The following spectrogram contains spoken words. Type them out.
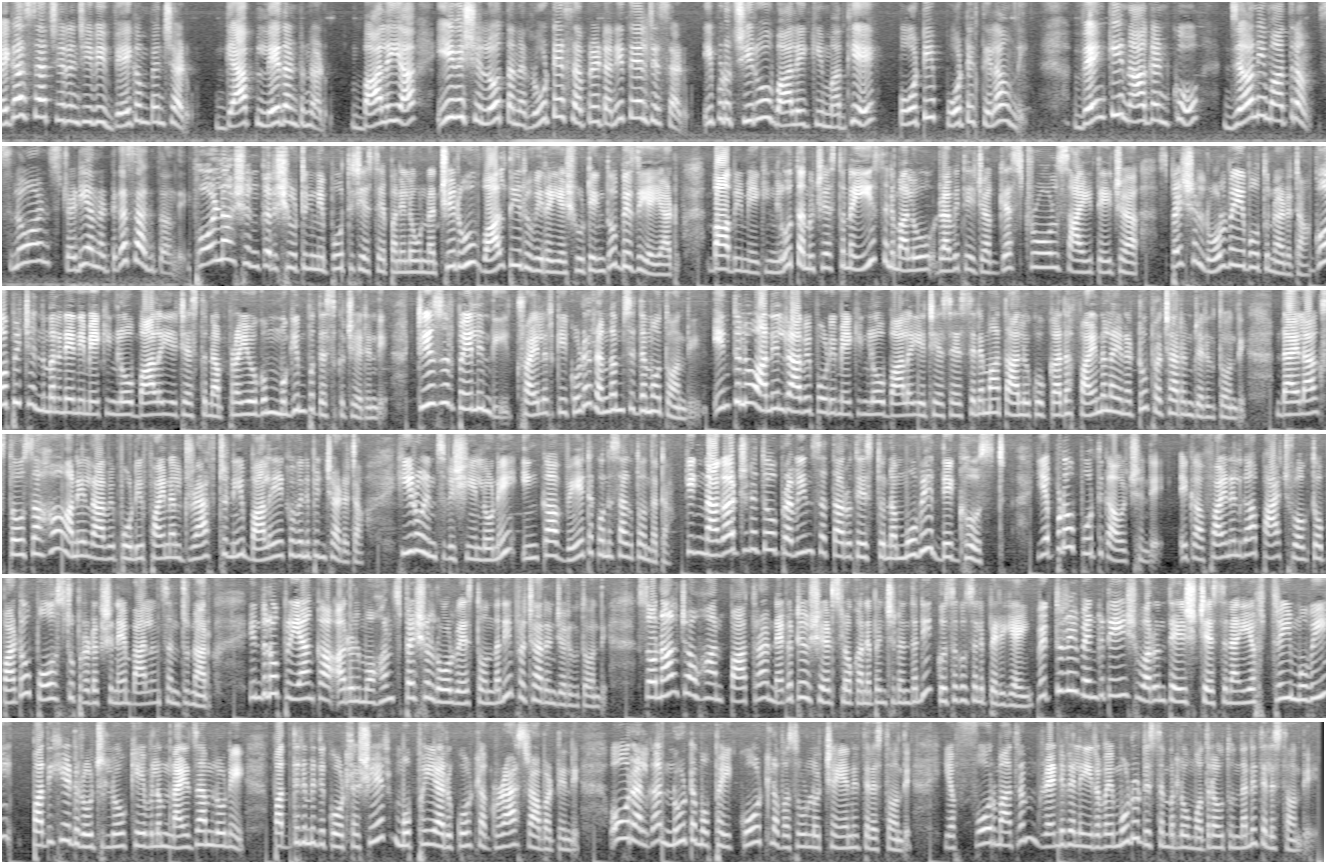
Megastar Chiranjeevi వేగం పెంచాడు. Gap లేదంటున్నాడు. Balayya ఈ విషయంలో తన రూటే సెపరేట్ అని తేల్చేశాడు. ఇప్పుడు చిరు బాలయ్యకి మధ్యే పోటీ పోటెత్తేలా ఉంది. వెంకీ నాగండ్ కో జర్నీ మాత్రం స్లో అండ్ స్టడీ అన్నట్టుగా సాగుతోంది. పోళ్ళా శంకర్ షూటింగ్ని పూర్తి చేసే పనిలో ఉన్న చిరు వాల్తీరు వీరయ్య షూటింగ్తో బిజీ అయ్యాడు. బాబీ మేకింగ్లో తను చేస్తున్న ఈ సినిమాలో Ravi Teja guest role Sai Teja special role వేయబోతున్నాడట. Gopichand Malineni మేకింగ్లో బాలయ్య చేస్తున్న ప్రయోగం ముగింపు దశకు చేరింది. టీజర్ పేలింది ట్రైలర్కి కూడా రంగం సిద్ధమవుతోంది. ఇంతలో అనిల్ రావిపూడి మేకింగ్లో బాలయ్య చేసే సినిమా తాలూకు కథ ఫైనల్ అయినట్టు ప్రచారం జరుగుతోంది. డైలాగ్స్తో సహా అనిల్ రావిపూడి ఫైనల్ డ్రాఫ్ట్ని బాలయ్యకు వినిపించాడట. హీరోయిన్స్ విషయంలోనే ఇంకా వేట కొనసాగుతోందట. కింగ్ నాగార్జునతో ప్రవీణ్ సత్తారు తీస్తున్న మూవీ ది ఘోస్ట్. ఎప్పుడో పూర్తి కావచ్చింది. ఇక ఫైనల్గా ప్యాచ్ వర్క్తో పాటు పోస్ట్ ప్రొడక్షనే బ్యాలెన్స్ అంటున్నారు. ఇందులో ప్రియాంక అరుల్ మోహన్ స్పెషల్ రోల్ వేస్తోందని ప్రచారం జరుగుతోంది. సోనాల్ చౌహాన్ పాత్ర నెగటివ్ షేడ్స్లో కనిపించనుందని గుసగుసలు పెరిగాయి. విక్టరీ వెంకటేష్ వరుణ్ తేజ్ చేసిన ఎఫ్ త్రీ మూవీ పదిహేడు రోజుల్లో కేవలం నైజాంలోనే పద్దెనిమిది కోట్ల షేర్ ముప్పై ఆరు కోట్ల గ్రాస్ రాబట్టింది. ఓవరాల్గా నూట ముప్పై కోట్ల వసూళ్ళు వచ్చాయని తెలుస్తోంది. ఎఫ్ ఫోర్ మాత్రం రెండు వేల ఇరవై మూడు డిసెంబర్లో మొదలవుతుందని తెలుస్తోంది.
